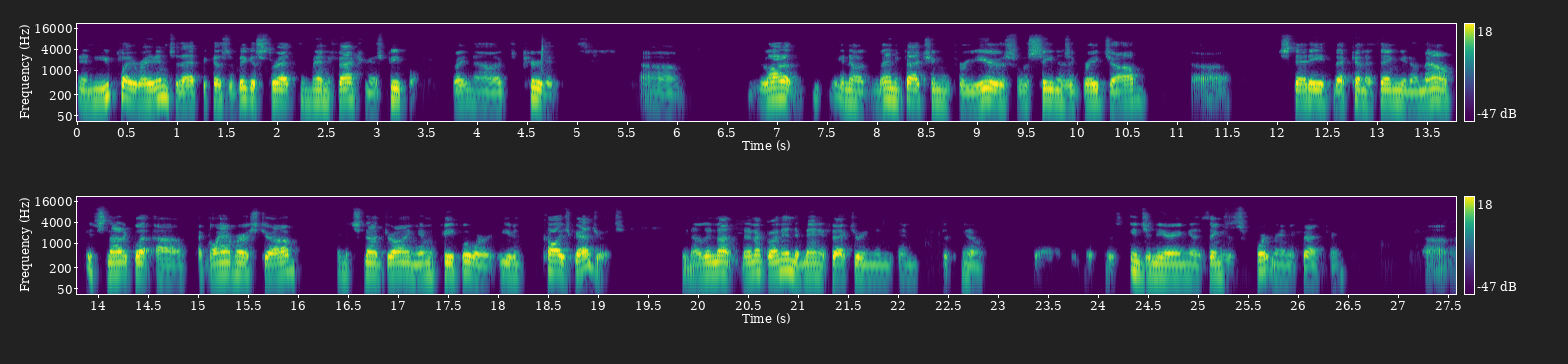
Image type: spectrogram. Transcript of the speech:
and you play right into that because the biggest threat in manufacturing is people right now. It's period. Um, a lot of you know manufacturing for years was seen as a great job uh, steady that kind of thing you know now it's not a, gla- uh, a glamorous job and it's not drawing young people or even college graduates. You know they're not they're not going into manufacturing and, and you know engineering and things that support manufacturing. Uh,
